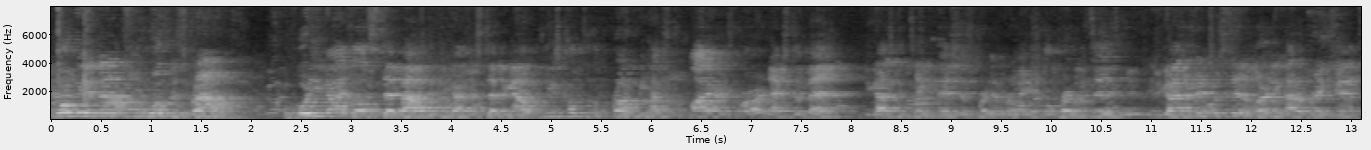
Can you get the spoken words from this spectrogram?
before we announce who won this round, before you guys all step out, if you guys are stepping out, please come to the front. We have some flyers for our next event. You guys can take this just for informational purposes. If you guys are interested in learning how to break dance,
